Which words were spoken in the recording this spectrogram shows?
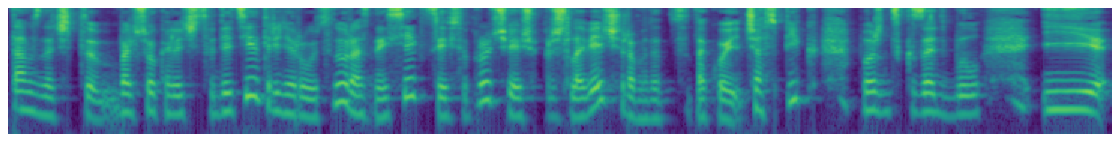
там, значит, большое количество детей тренируются, ну, разные секции и все прочее. Я еще пришла вечером, этот такой час пик, можно сказать, был. И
